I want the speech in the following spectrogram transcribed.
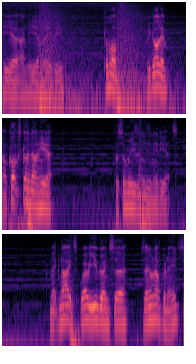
here and here maybe. Come on, we got him. Now Cock's going down here. For some reason he's an idiot. McKnight, where are you going, sir? Does anyone have grenades?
